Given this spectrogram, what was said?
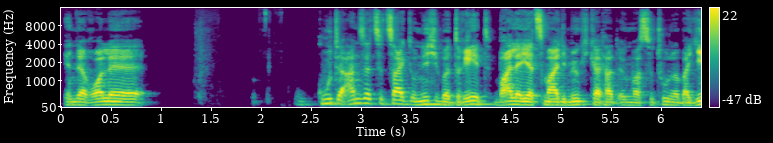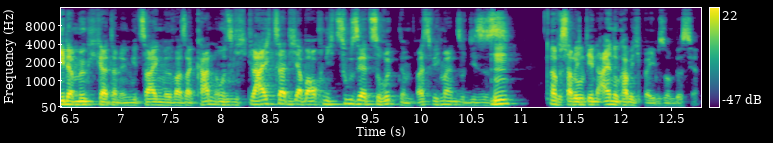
in der Rolle gute Ansätze zeigt und nicht überdreht, weil er jetzt mal die Möglichkeit hat, irgendwas zu tun oder bei jeder Möglichkeit dann irgendwie zeigen will, was er kann und sich gleichzeitig aber auch nicht zu sehr zurücknimmt. Weißt du, wie ich meine? So dieses, hm, das habe ich, den Eindruck habe ich bei ihm so ein bisschen.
